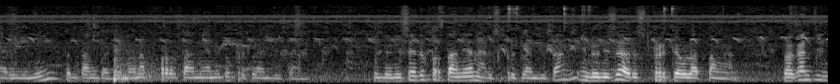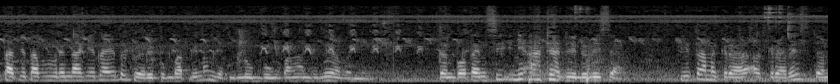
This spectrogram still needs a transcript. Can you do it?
hari ini tentang bagaimana pertanian itu berkelanjutan. Indonesia itu pertanian harus berkelanjutan, Indonesia harus berdaulat pangan. Bahkan cita-cita pemerintah kita itu 2045 menjadi lumbung pangan dunia Pak. Dan potensi ini ada di Indonesia. Kita negara agraris dan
